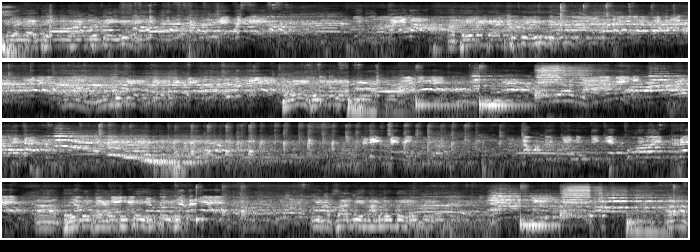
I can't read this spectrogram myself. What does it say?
ಹಾಕ್ಬಿಟ್ರೆ ಈಗ ಆ ತೈಲಕ್ಕೆ ಹಾಕ್ಬಿಟ್ರೆ ಈಗ ಮುಂದಕ್ಕೆ ಮಳೆ ಹುಡುಗಿ ಹಾಕಿ ಆ ತೈಲಕ್ಕೆ ಹಾಕ್ಬಿಟ್ಟು ಈ ಹಾಂ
